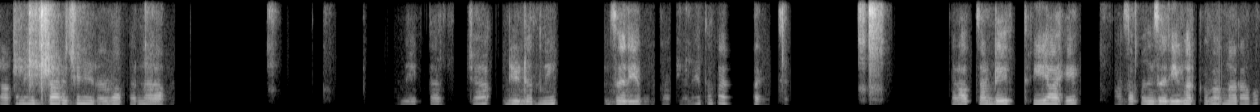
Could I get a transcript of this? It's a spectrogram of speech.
आपण एक स्टारची निडल वापरणार आहोत. आणि एक तारखेच्या निडलनी जरी वर्क आपल्याला इथं करायचं. तर आजचा डे थ्री आहे. आज आपण जरी वर्क बघणार आहोत.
